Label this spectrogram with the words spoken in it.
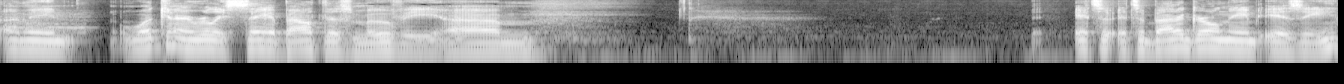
I mean, what can I really say about this movie? Um, it's a, it's about a girl named Izzy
